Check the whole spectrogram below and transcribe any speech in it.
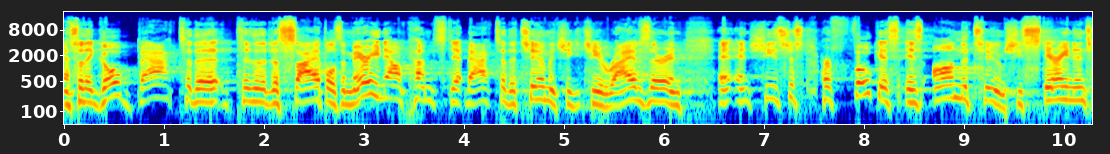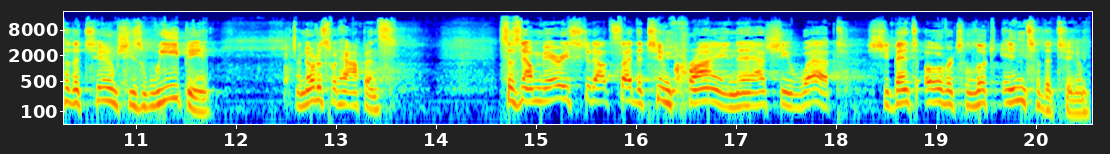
And so they go back to the, to the disciples, and Mary now comes back to the tomb, and she, she arrives there, and, and she's just, her focus is on the tomb. She's staring into the tomb, she's weeping. And notice what happens. Says, Now Mary stood outside the tomb crying, and as she wept, she bent over to look into the tomb.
